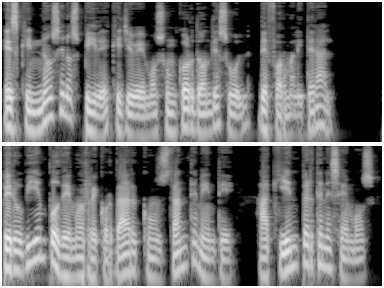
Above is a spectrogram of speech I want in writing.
es que no se nos pide que llevemos un cordón de azul de forma literal, pero bien podemos recordar constantemente a quién pertenecemos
